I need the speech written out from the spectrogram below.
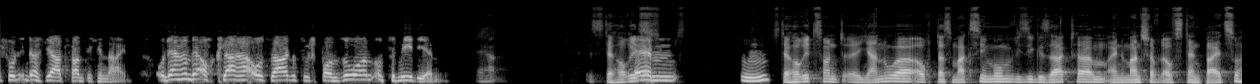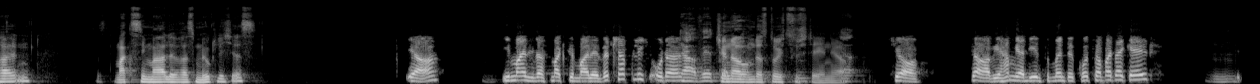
schon in das Jahr 20 hinein. Und dann haben wir auch klare Aussagen zu Sponsoren und zu Medien. Ja. ist der Horizont, Ähm, mhm. ist der Horizont äh, Januar auch das Maximum, wie Sie gesagt haben, eine Mannschaft auf Standby zu halten? Das Maximale, was möglich ist? Ja. Wie meinen Sie das Maximale wirtschaftlich oder? Ja, wird Genau, um das durchzustehen, ja. Ja. Tja, ja, wir haben ja die Instrumente Kurzarbeitergeld. Mhm.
